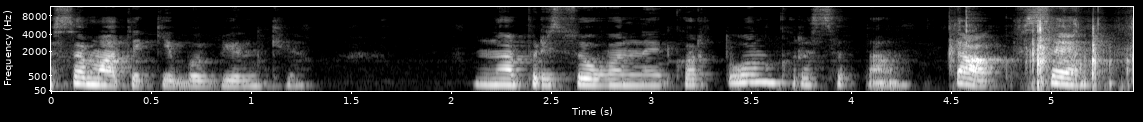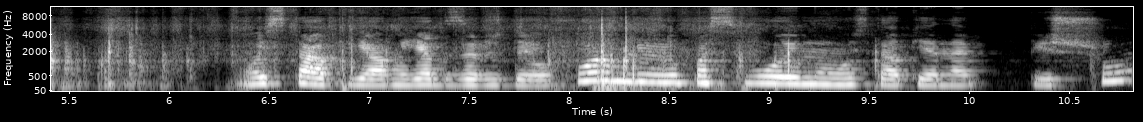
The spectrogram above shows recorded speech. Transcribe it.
сама такі бобінки. Напресований картон, красота. Так, все. Ось так я, як завжди, оформлюю по-своєму. Ось так я напишу.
